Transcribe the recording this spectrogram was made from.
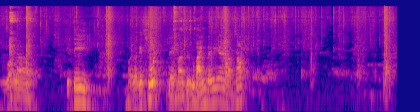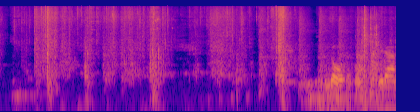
gọi là cái ti, gọi là cái suốt để mà giữ bánh với giảm sóc. Đồ sẽ có đan.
